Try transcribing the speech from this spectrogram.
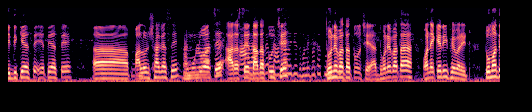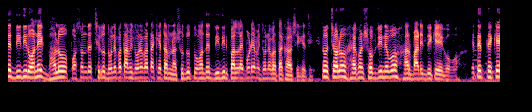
এইদিকে আছে এতে আছে আহ, পালন শাক আছে মূলো আছে আর আছে দাদা তুলছে। ওই ধনেপাতা তুলছে। ধনে পাতা তুলছে আর ধনে পাতা অনেকেরই ফেভারিট তোমাদের দিদির অনেক ভালো পছন্দের ছিল, ধনে পাতা। আমি ধনে পাতা খেতাম না, শুধু তোমাদের দিদির পাল্লায় পড়ে আমি ধনে পাতা খাওয়া শিখেছি। তো চলো, এখন সবজি নেব আর বাড়ির দিকে এগোবো। এতের থেকে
